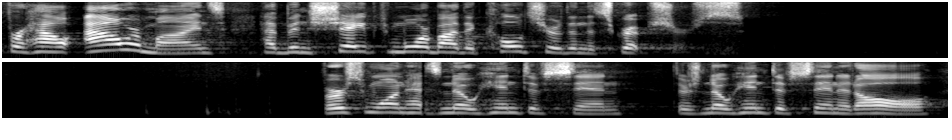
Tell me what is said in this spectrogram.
for how our minds have been shaped more by the culture than the scriptures. Verse 1 has no hint of sin. There's no hint of sin at all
